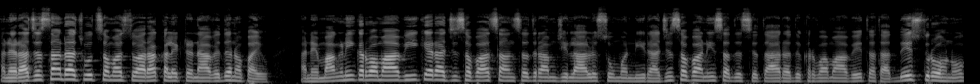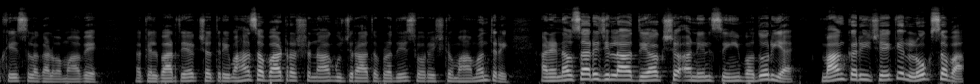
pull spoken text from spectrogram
અને રાજસ્થાન રાજપૂત સમાજ દ્વારા કલેક્ટરને આવેદન અપાયું અને માંગણી કરવામાં આવી કે રાજ્યસભા સાંસદ રામજીલાલ સુમનની રાજ્યસભાની સદસ્યતા રદ કરવામાં આવે તથા દેશદ્રોહનો કેસ લગાડવામાં આવે. અખિલ ભારતીય ક્ષત્રિય મહાસભા ટ્રસ્ટના ગુજરાત પ્રદેશ વરિષ્ઠ મહામંત્રી અને નવસારી જિલ્લા અધ્યક્ષ અનિલસિંહ ભદોરિયાએ માંગ કરી છે કે લોકસભા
